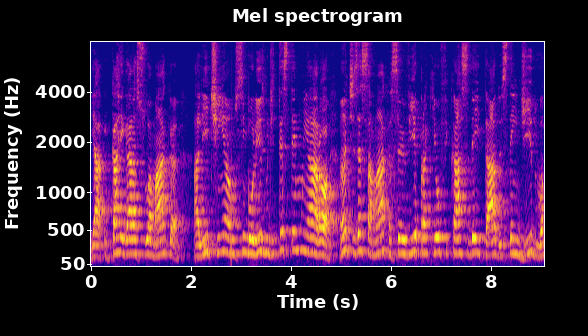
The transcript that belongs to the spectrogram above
e, a, e carregar a sua maca ali tinha um simbolismo de testemunhar, ó, antes essa maca servia para que eu ficasse deitado, estendido,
